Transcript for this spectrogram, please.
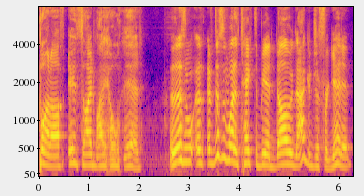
butt off inside my whole head. If this, if this is what it takes to be a dog, then I can just forget it.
